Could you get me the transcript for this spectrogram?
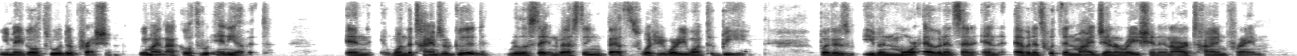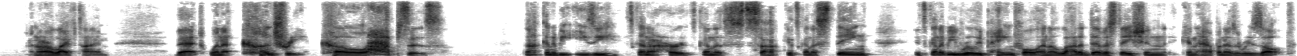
we may go through a depression, we might not go through any of it. And when the times are good, real estate investing, that's what you, where you want to be. But there's even more evidence and, and evidence within my generation and our time frame and our lifetime that when a country collapses, not going to be easy. It's going to hurt. It's going to suck. It's going to sting. It's going to be really painful, and a lot of devastation can happen as a result.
